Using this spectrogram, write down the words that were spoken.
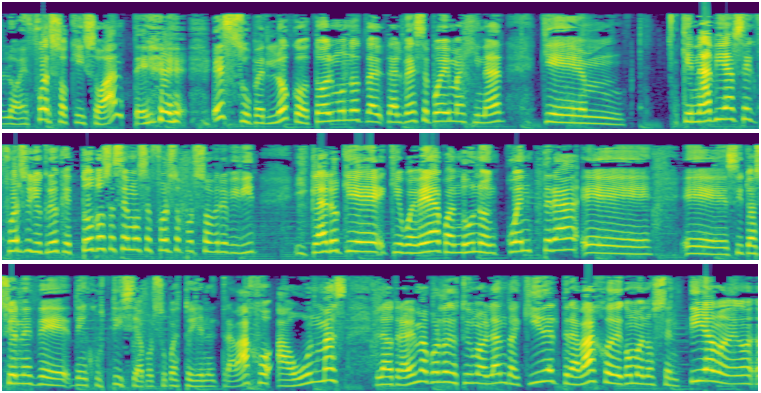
los esfuerzos que hizo antes. es súper loco. Todo el mundo tal, tal, vez se puede imaginar que... Que nadie hace esfuerzo, yo creo que todos hacemos esfuerzo por sobrevivir y claro que, que huevea cuando uno encuentra eh, eh, situaciones de, de, injusticia, por supuesto, y en el trabajo aún más. La otra vez me acuerdo que estuvimos hablando aquí del trabajo, de cómo nos sentíamos, de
